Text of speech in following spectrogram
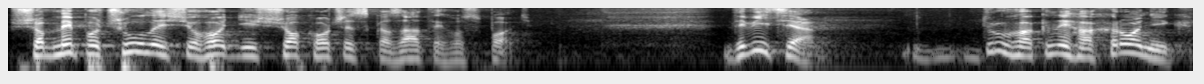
щоб ми почули сьогодні, що хоче сказати Господь. Дивіться, друга книга Хронік.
